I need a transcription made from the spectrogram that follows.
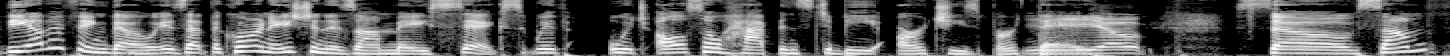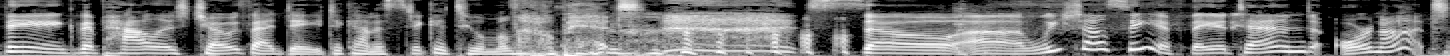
the other thing though is that the coronation is on May 6th, with which also happens to be Archie's birthday. Yep. So some think the palace chose that date to kind of stick it to him a little bit. so uh, we shall see if they attend or not.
